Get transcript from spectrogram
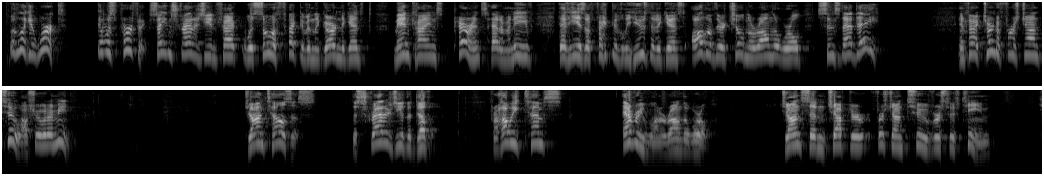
But look, it worked. It was perfect. Satan's strategy, in fact, was so effective in the garden against mankind's parents, Adam and Eve, that he has effectively used it against all of their children around the world since that day. In fact, turn to 1 John 2. I'll show you what I mean. John tells us the strategy of the devil for how he tempts everyone around the world. John said in chapter 1 John 2 verse 15,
